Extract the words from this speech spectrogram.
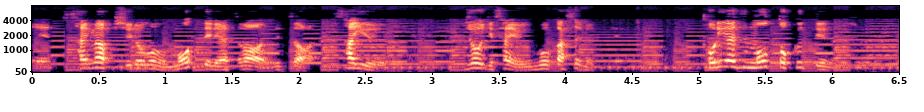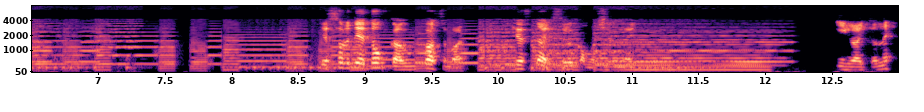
えー、タイムアップ終了後も持ってるやつは、実は左右、上下左右動かせるんで、とりあえず持っとくっていうのも重要。で、それでどっか動かせば消せたりするかもしれない。意外とね。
